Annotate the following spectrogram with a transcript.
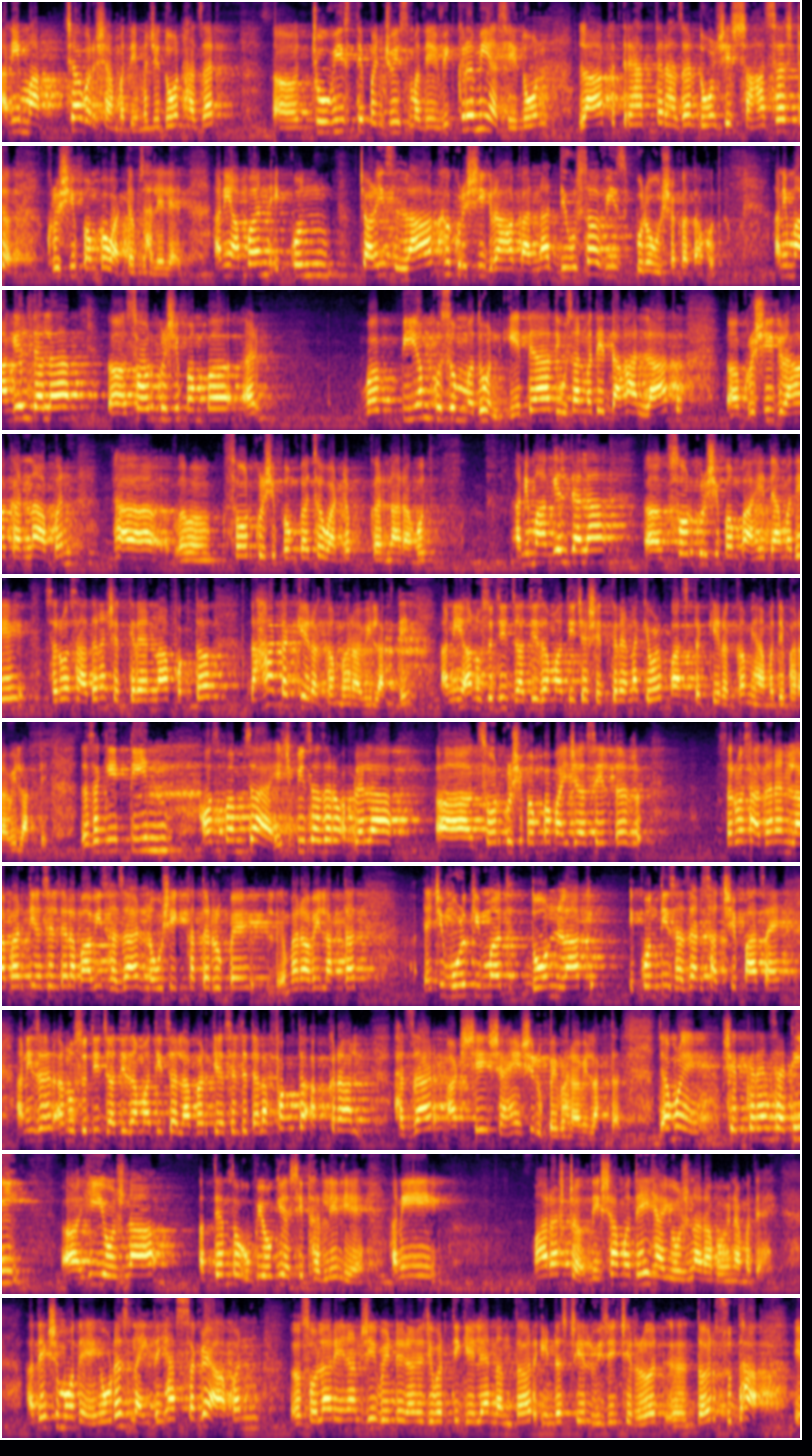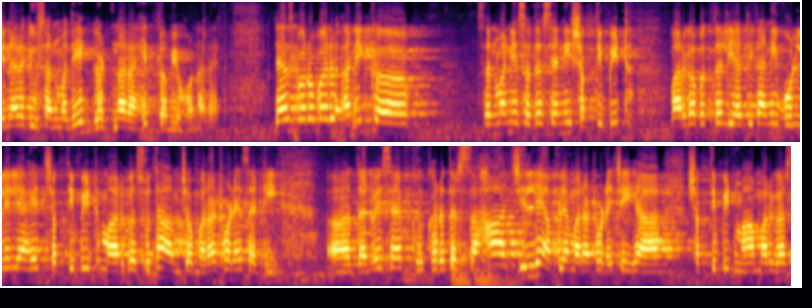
आणि मागच्या वर्षामध्ये म्हणजे दोन हजार चोवीस ते पंचवीसमध्ये विक्रमी असे दोन लाख त्र्याहत्तर हजार दोनशे सहासष्ट कृषी पंप वाटप झालेले आहेत. आणि आपण एकोणचाळीस लाख कृषी ग्राहकांना दिवसा वीज पुरवू शकत आहोत. आणि मागेल त्याला सौर कृषी पंप व पी एम कुसुम मधून येत्या दिवसांमध्ये दहा लाख कृषी ग्राहकांना आपण ह्या सौर कृषी पंपाचं वाटप करणार आहोत. आणि मागेल त्याला सौर कृषी पंप आहे. त्यामध्ये सर्वसाधारण शेतकऱ्यांना फक्त दहा टक्के रक्कम भरावी लागते. आणि अनुसूचित जाती जमातीच्या शेतकऱ्यांना केवळ पाच टक्के रक्कम ह्यामध्ये भरावी लागते. जसं की तीन हॉस पंपचा एच पीचा जर आपल्याला सौर कृषी पंप पाहिजे असेल तर सर्वसाधारण लाभार्थी असेल त्याला बावीस हजार नऊशे एकाहत्तर रुपये भरावे लागतात. त्याची मूळ किंमत दोन लाख एकोणतीस हजार सातशे पाच आहे. आणि जर अनुसूचित जाती जमातीचा लाभार्थी असेल तर त्याला फक्त अकरा हजार आठशे शहाऐंशी रुपये भरावे लागतात. त्यामुळे शेतकऱ्यांसाठी ही योजना अत्यंत उपयोगी अशी ठरलेली आहे. आणि महाराष्ट्र देशामध्ये ह्या योजना राबविण्यामध्ये आहे. अध्यक्ष महोदय एवढंच नाही तर ह्या सगळ्या आपण सोलार एनर्जी विंड एनर्जीवरती गेल्यानंतर इंडस्ट्रीयल विजेचे र दर सुद्धा येणाऱ्या दिवसांमध्ये घटणार आहेत कमी होणार आहेत. त्याचबरोबर अनेक सन्मान्य सदस्यांनी शक्तीपीठ मार्गाबद्दल या ठिकाणी बोललेले आहेत. शक्तीपीठ मार्ग सुद्धा आमच्या मराठवाड्यासाठी दानवे साहेब खरं तर सहा जिल्हे आपल्या मराठवाड्याचे ह्या शक्तीपीठ महामार्गा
